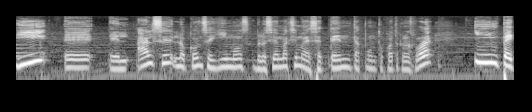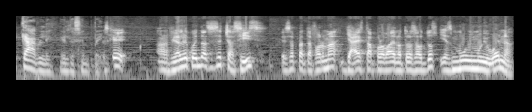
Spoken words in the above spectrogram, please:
Y eh, el alce lo conseguimos, velocidad máxima de 70.4 km por hora. Impecable el desempeño. Es que al final de cuentas ese chasis, esa plataforma ya está probada en otros autos y es muy muy buena.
